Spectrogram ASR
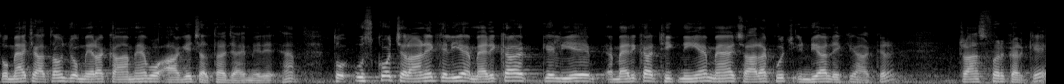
तो मैं चाहता हूँ जो मेरा काम है वो आगे चलता जाए मेरे हैं। तो उसको चलाने के लिए अमेरिका के लिए अमेरिका ठीक नहीं है मैं सारा कुछ इंडिया लेके आकर ट्रांसफ़र करके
